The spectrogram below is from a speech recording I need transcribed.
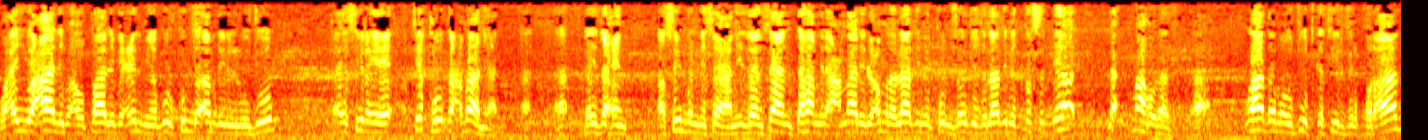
وأي عالم أو طالب علم يقول كل أمر للوجوب فيصير إيه؟ فقهه تعبان يعني. ليس حين أصيب بالنساء يعني. إذا إنسان انتهى من أعمال العمره لازم يكون زوجته لازم يتصل بها. لا ما هو لازم. ها وهذا موجود كثير في القرآن.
